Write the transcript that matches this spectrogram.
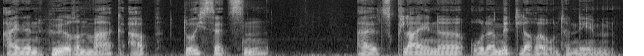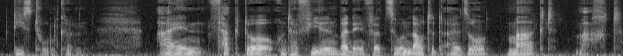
einen höheren Markup durchsetzen, als kleine oder mittlere Unternehmen dies tun können. Ein Faktor unter vielen bei der Inflation lautet also Marktmacht.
